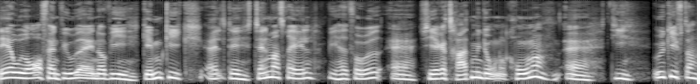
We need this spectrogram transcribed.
Derudover fandt vi ud af, når vi gennemgik alt det talmateriale, vi havde fået af cirka 13 millioner kroner af de udgifter,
